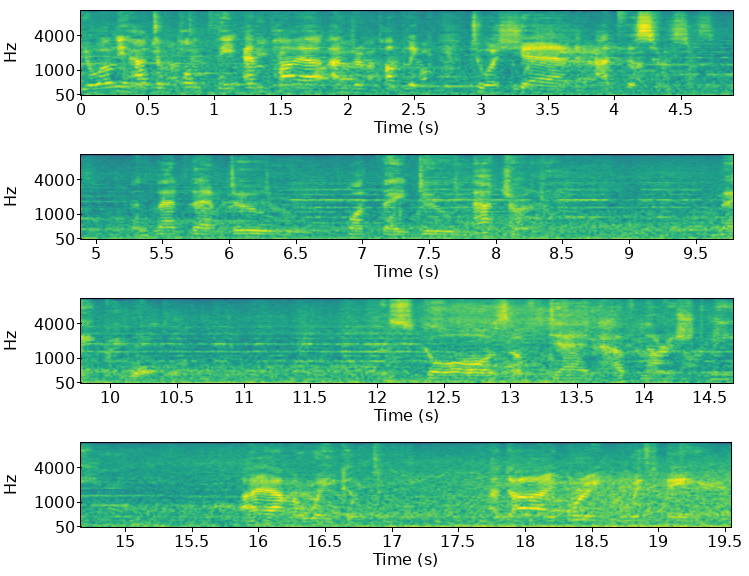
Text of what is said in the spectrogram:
You only had to point the Empire and Republic to a shared adversary and let them do what they do naturally. Make war. The scores of dead have nourished me. I am awakened, and I bring with me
